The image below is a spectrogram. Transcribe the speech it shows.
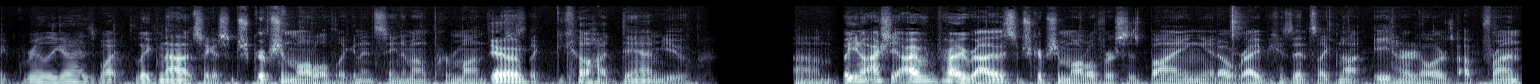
like really, guys? What? Like now it's like a subscription model of like an insane amount per month. Yeah. It's like, god damn you. Um, but you know, actually, I would probably rather the subscription model versus buying it outright because it's like not eight hundred dollars upfront.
